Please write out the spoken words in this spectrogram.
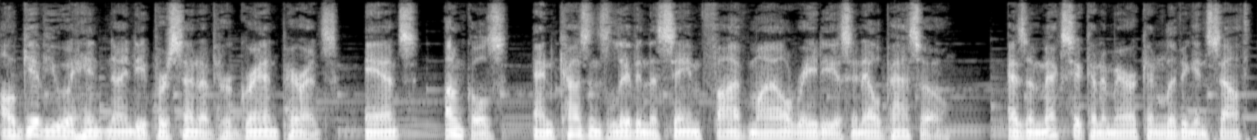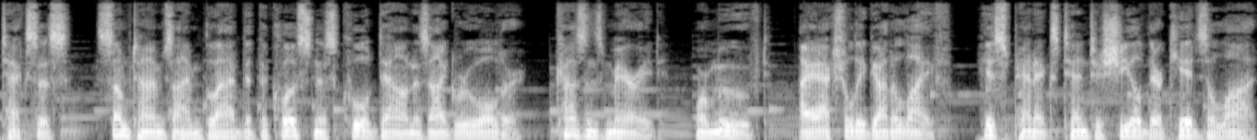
I'll give you a hint 90% of her grandparents, aunts, uncles, and cousins live in the same 5-mile radius in El Paso. As a Mexican-American living in South Texas, sometimes I'm glad that the closeness cooled down as I grew older, cousins married, or moved, I actually got a life. Hispanics tend to shield their kids a lot,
